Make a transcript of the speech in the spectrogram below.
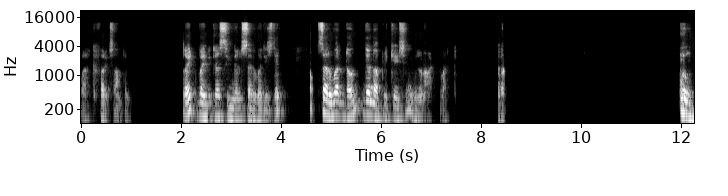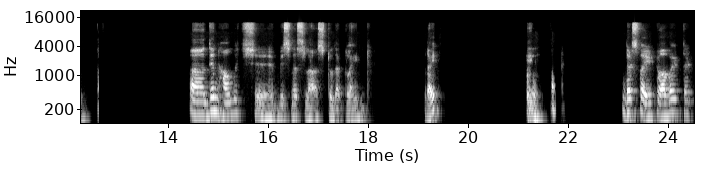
work, for example. Right? Why? Because single server is there. Server down, then application will not work. uh, then how much uh, business loss to the client? Right? That's why to avoid that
